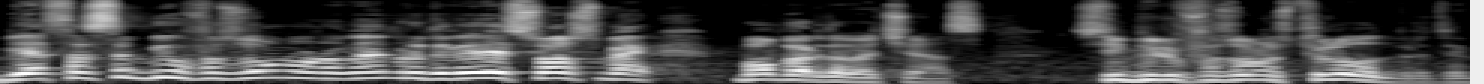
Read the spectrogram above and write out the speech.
ja sad sam bio u fazonu u novembru 98. bombardovaće nas. Svi bili u fazonu sti lud, brate.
